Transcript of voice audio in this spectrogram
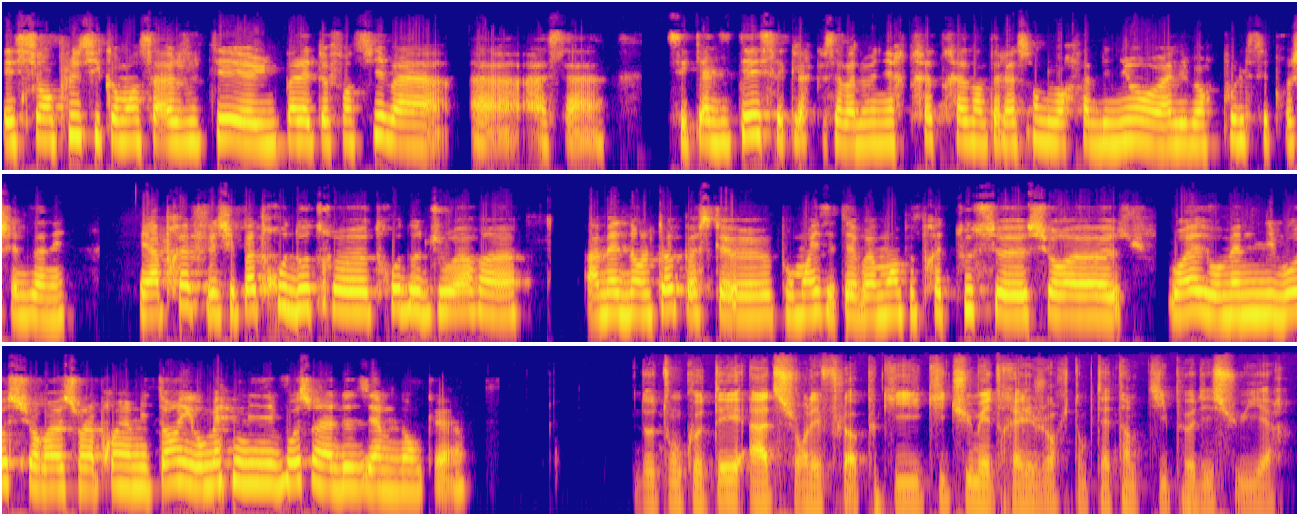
Et si en plus il commence à ajouter une palette offensive à, ses qualités, c'est clair que ça va devenir très très intéressant de voir Fabinho à Liverpool ces prochaines années. Et après, j'ai pas trop d'autres trop d'autres joueurs à mettre dans le top parce que pour moi ils étaient vraiment à peu près tous euh, sur euh, ouais, au même niveau sur, euh, sur la première mi-temps et au même niveau sur la deuxième donc de ton côté hâte sur les flops qui, qui tu mettrais les joueurs qui t'ont peut-être un petit peu déçu hier?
